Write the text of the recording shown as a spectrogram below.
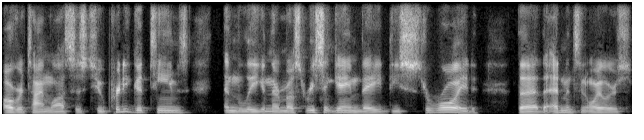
overtime losses to pretty good teams in the league. In their most recent game, they destroyed the, the Edmonton Oilers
